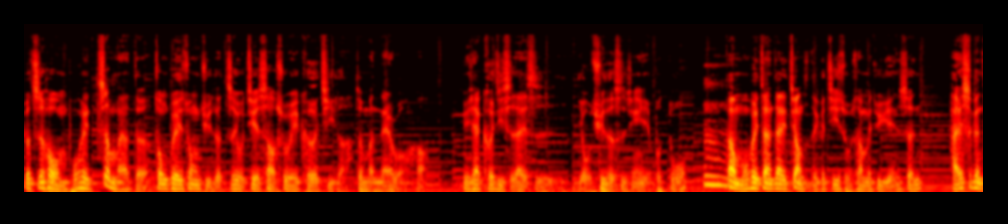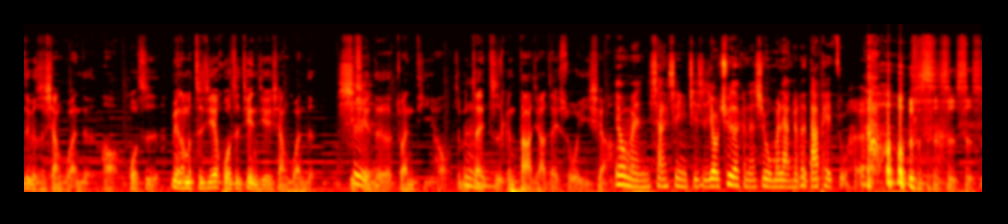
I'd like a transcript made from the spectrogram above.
就之后我们不会这么的中规中矩的，只有介绍数位科技了，这么 narrow 哈，因为现在科技实在是有趣的事情也不多，嗯，但我们会站在这样子的一个基础上面去延伸。还是跟这个是相关的哦，或是没有那么直接，或是间接相关的一些的专题哈，这边再次跟大家再说一下，因为我们相信，其实有趣的可能是我们两个的搭配组合。是是是是，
